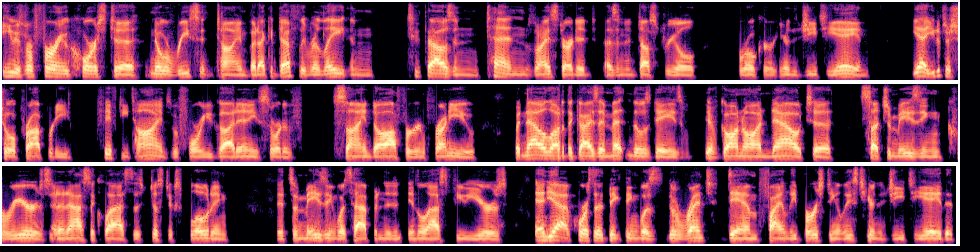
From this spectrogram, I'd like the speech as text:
he was referring, of course, to no recent time, but I could definitely relate. In 2010 was when I started as an industrial broker here in the GTA, and yeah, you'd have to show a property 50 times before you got any sort of signed offer in front of you. But now a lot of the guys I met in those days have gone on now to such amazing careers in an asset class that's just exploding. It's amazing what's happened in, in the last few years. And yeah, of course, the big thing was the rent dam finally bursting, at least here in the GTA, that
